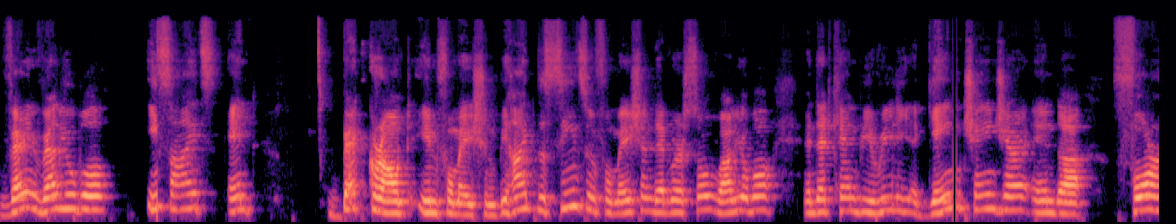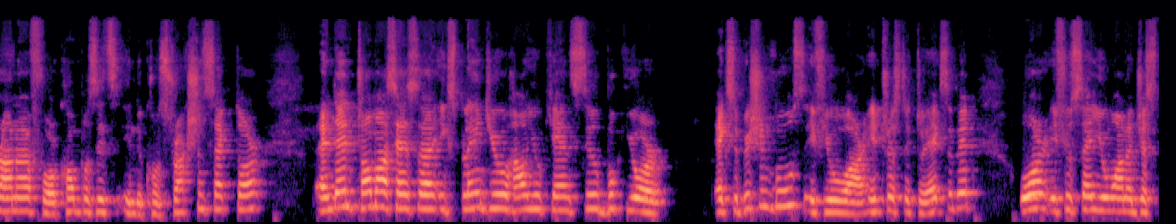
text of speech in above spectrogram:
very valuable insights and background information, behind the scenes information that were so valuable and that can be really a game changer and a forerunner for composites in the construction sector. And then Thomas has uh, explained you how you can still book your exhibition booth if you are interested to exhibit, or if you say you want to just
